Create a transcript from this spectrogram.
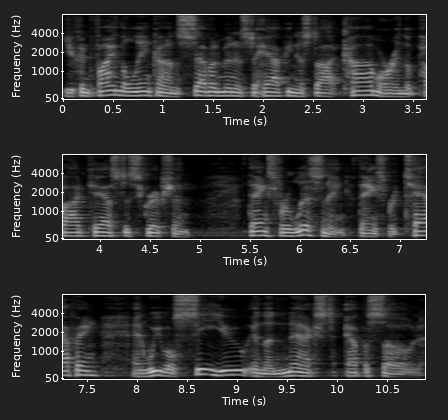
You can find the link on 7minutestohappiness.com or in the podcast description. Thanks for listening, thanks for tapping, and we will see you in the next episode.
